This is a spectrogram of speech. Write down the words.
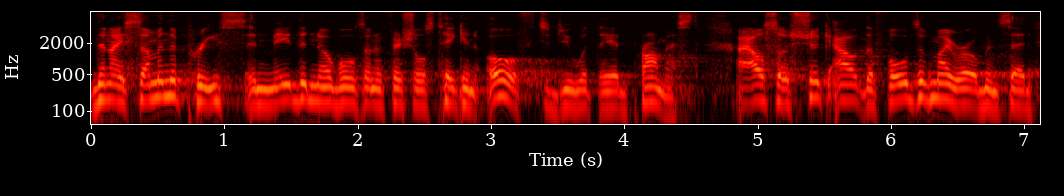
Then I summoned the priests and made the nobles and officials take an oath to do what they had promised. I also shook out the folds of my robe and said,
